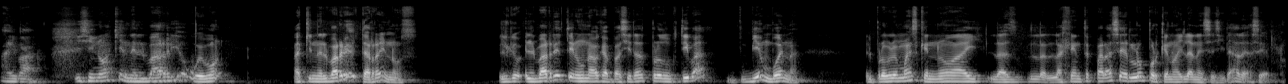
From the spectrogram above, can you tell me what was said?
Ahí va. Y si no, aquí en el barrio, huevón, aquí en el barrio hay terrenos. El, el barrio tiene una capacidad productiva bien buena. El problema es que no hay las- la, la gente para hacerlo porque no hay la necesidad de hacerlo.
